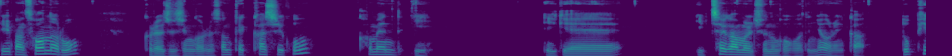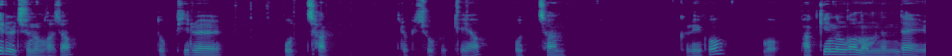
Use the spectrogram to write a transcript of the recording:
일반 선으로 그려주신 거를 선택하시고 커맨드 E 이게 입체감을 주는 거거든요. 그러니까 높이를 주는 거죠. 높이를 5000 이렇게 줘볼게요. 5000 그리고 뭐 바뀌는 건 없는데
